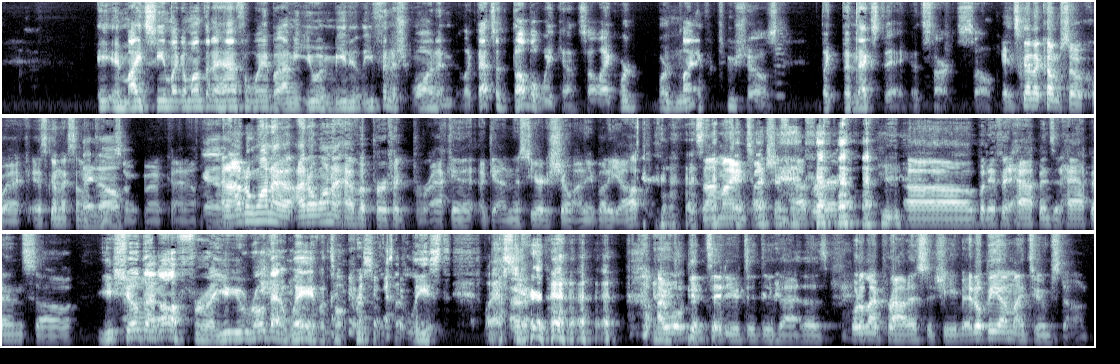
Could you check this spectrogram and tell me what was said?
It, it might seem like a month and a half away, but I mean, you immediately you finish one, and like that's a double weekend. So like we're we're Mhm. planning for two shows, like the next day it starts. So It's gonna come so quick. It's gonna come I know. so quick. I know. Yeah. And I don't want to. I don't want to have a perfect bracket again this year to show anybody up. It's not my intention ever. Uh, but if it happens, it happens. So You showed that off for uh, you. You rode that wave until Christmas at least last year. I will continue to do that. That's one of my proudest achievements. It'll be on my tombstone.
